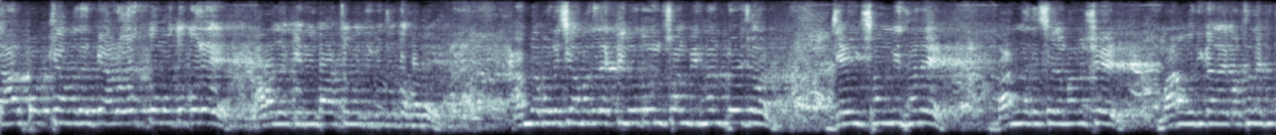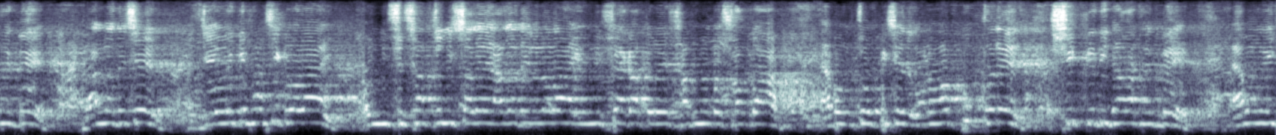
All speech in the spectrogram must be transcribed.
তার পক্ষে আমাদেরকে আরও ঐক্যমত করে আমাদেরকে নির্বাচনের দিকে যেতে হবে। আমরা বলেছি আমাদের একটি নতুন সংবিধান প্রয়োজন। যেই সংবিধানে বাংলাদেশের মানুষের মানবাধিকারের কথা লেখা থাকবে, বাংলাদেশের যে ঐতিহাসিক লড়াই, উনিশশো সাতচল্লিশ সালে আজাদের লড়াই, উনিশশো একাত্তরের স্বাধীনতা সংগ্রাম এবং চব্বিশের গণ স্বীকৃতি দেওয়া থাকবে এবং এই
